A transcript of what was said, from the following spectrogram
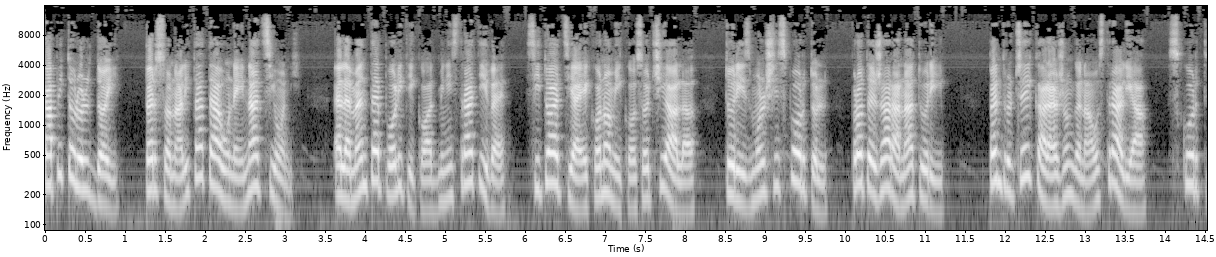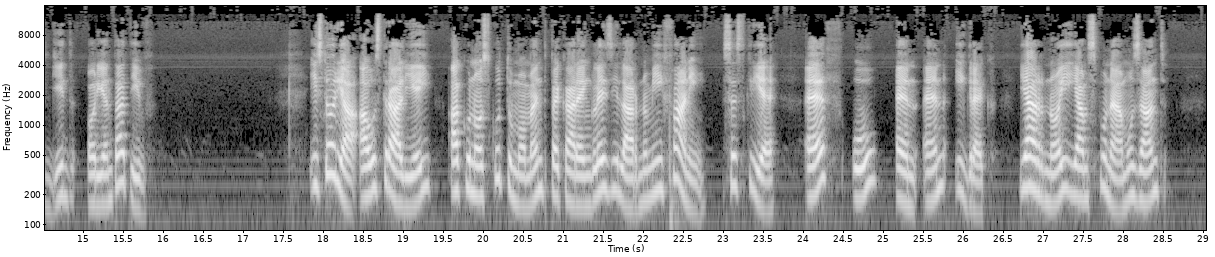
Capitolul 2. Personalitatea unei națiuni. Elemente politico-administrative. Situația economico-socială. Turismul și sportul. Protejarea naturii. Pentru cei care ajung în Australia. Scurt ghid orientativ. Istoria Australiei a cunoscut un moment pe care englezii l-ar numi funny. Se scrie F-U-N-N-Y, iar noi i-am spune amuzant,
